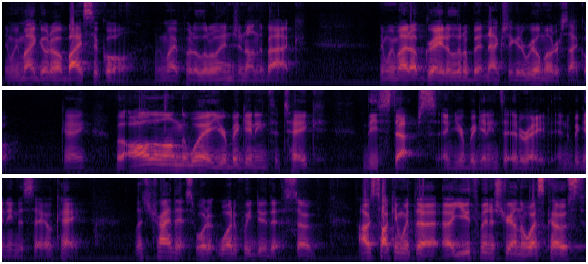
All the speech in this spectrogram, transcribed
Then we might go to a bicycle. We might put a little engine on the back. Then we might upgrade a little bit and actually get a real motorcycle. Okay? But all along the way, you're beginning to take these steps and you're beginning to iterate and beginning to say, okay, let's try this. What, what if we do this? So I was talking with a, a youth ministry on the West Coast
